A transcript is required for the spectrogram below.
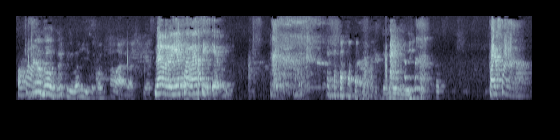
Pode falar. Não, não, tranquilo, é isso, pode falar. Eu essa... Não, eu ia falar assim. Eu... Pode falar.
